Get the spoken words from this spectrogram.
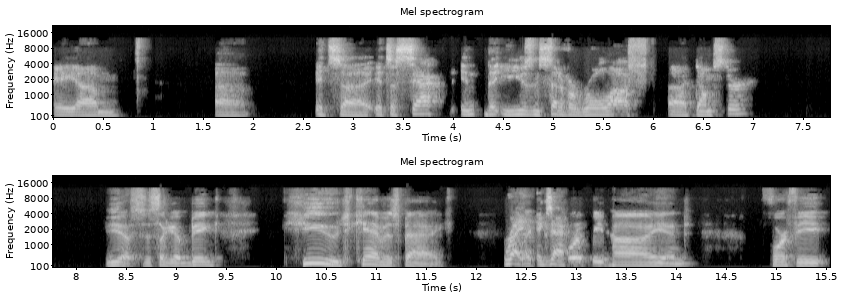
A um, uh, it's a it's a sack in, that you use instead of a roll off uh, dumpster Yes, it's like a big, huge canvas bag. Right, like exactly. Four feet high and four feet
